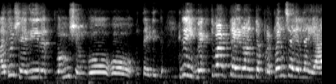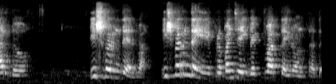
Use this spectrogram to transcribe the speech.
ಅದು ಶರೀರತ್ವಂ ಶಂಭೋಹೋ ಅಂತ ಹೇಳಿದ್ದು. ಅಂದ್ರೆ ಈಗ ವ್ಯಕ್ತವಾಗ್ತಾ ಇರುವಂತ ಪ್ರಪಂಚ ಎಲ್ಲ ಯಾರ್ದು? ಈಶ್ವರಂದೇ ಅಲ್ವಾ? ಈಶ್ವರಂದೇ ಈ ಪ್ರಪಂಚ ಈಗ ವ್ಯಕ್ತವಾಗ್ತಾ ಇರೋವಂಥದ್ದು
